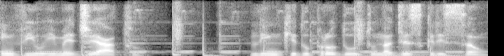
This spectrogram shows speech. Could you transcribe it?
Envio imediato. Link do produto na descrição.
